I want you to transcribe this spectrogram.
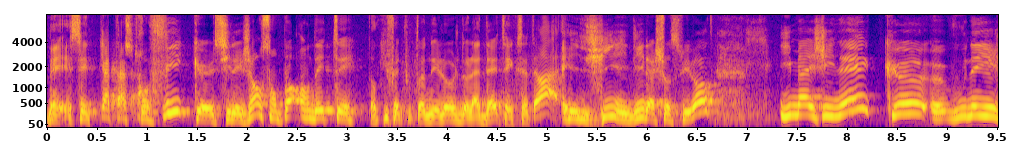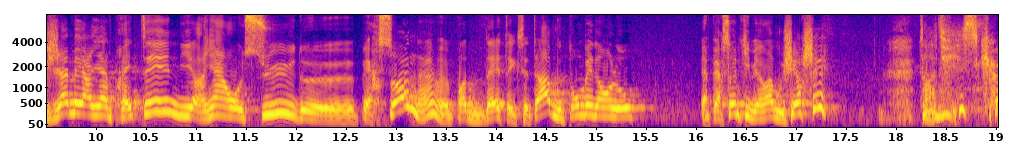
mais c'est catastrophique si les gens ne sont pas endettés. Donc il fait tout un éloge de la dette, etc. Et il dit, la chose suivante Imaginez que euh, vous n'ayez jamais rien prêté, ni rien reçu de personne, hein, pas de dette, etc. Vous tombez dans l'eau. Il n'y a personne qui viendra vous chercher. Tandis que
